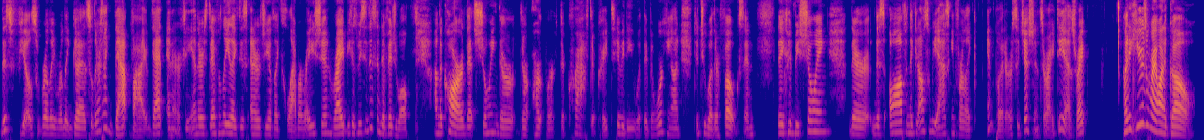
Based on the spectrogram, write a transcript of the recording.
this feels really, really good. So there's like that vibe, that energy. And there's definitely like this energy of like collaboration, right? Because we see this individual on the card that's showing their their artwork, their craft, their creativity, what they've been working on to two other folks. And they could be showing their this off and they could also be asking for like input or suggestions or ideas, right? But here's where I want to go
